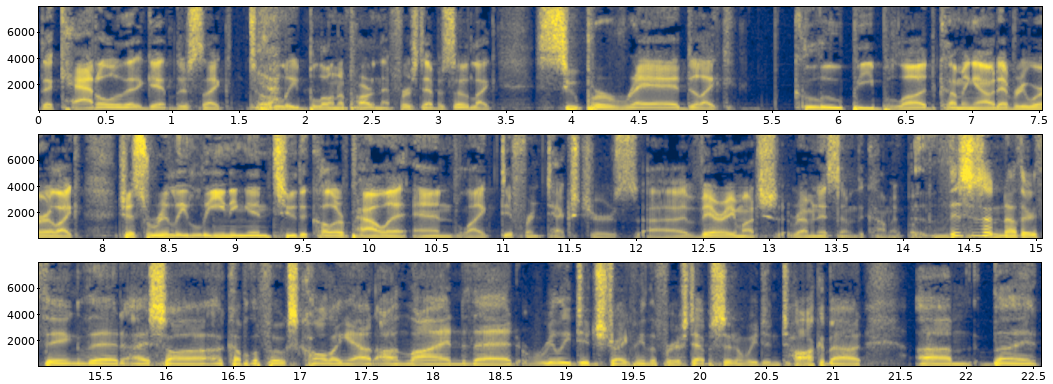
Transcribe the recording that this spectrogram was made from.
the cattle that get just like totally blown apart in that first episode, like super red, like gloopy blood coming out everywhere, like just really leaning into the color palette and like different textures, uh, very much reminiscent of the comic book. This is another thing that I saw a couple of folks calling out online that really did strike me in the first episode, and we didn't talk about. Um, but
